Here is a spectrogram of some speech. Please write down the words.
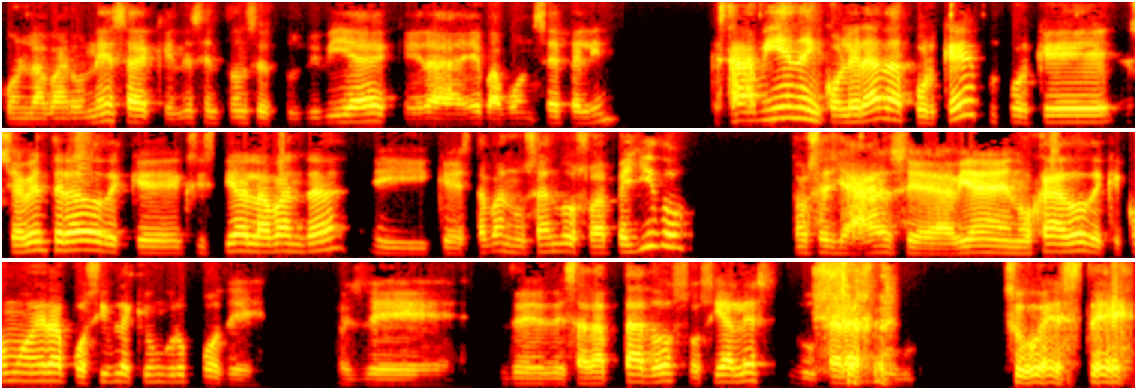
con la baronesa que en ese entonces pues vivía, que era Eva von Zeppelin, que estaba bien encolerada, ¿por qué? Pues porque se había enterado de que existía la banda y que estaban usando su apellido. Entonces ya se había enojado de que cómo era posible que un grupo de, pues de, de desadaptados sociales usara su, su, este,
